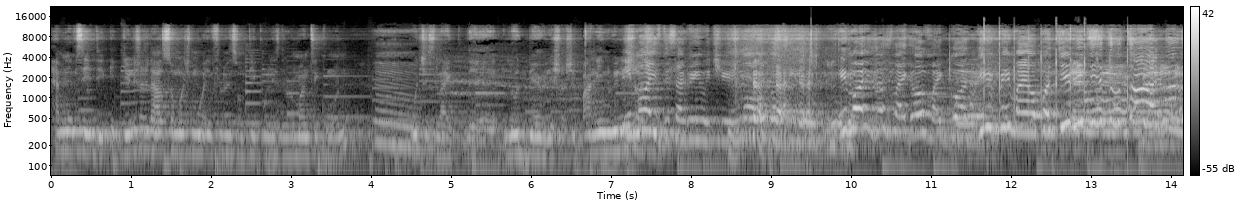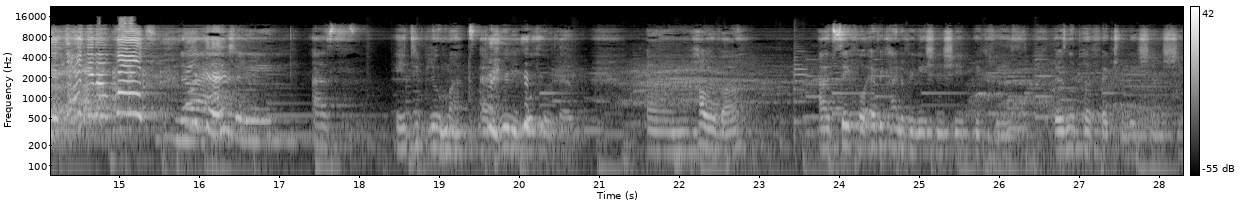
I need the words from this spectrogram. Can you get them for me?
how many let me say the, the relationship that has so much more influence on people is the romantic one, Hmm. which is like the load bearing relationship. And in relationship, Imo relationship, is disagreeing with you. Imo, over you. Imo is just like, oh my God, give me my opportunity to talk. What are you talking about? No, I okay. actually, as a diplomat, I agree with both of them. Um, however, I'd say for every kind of relationship, big faith, there's no perfect relationship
